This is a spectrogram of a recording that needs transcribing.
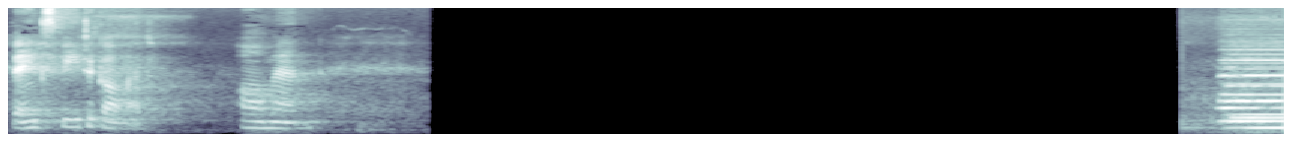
Thanks be to God. Amen. Thank you.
